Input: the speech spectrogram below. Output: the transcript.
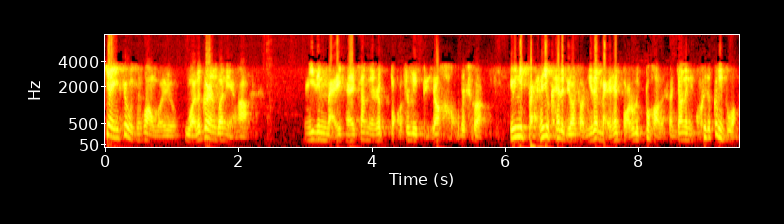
建议这种情况，我我的个人观点哈，你得买一台相对来说保值率比较好的车，因为你本身就开的比较少，你再买一台保值率不好的车，将来你亏的更多。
